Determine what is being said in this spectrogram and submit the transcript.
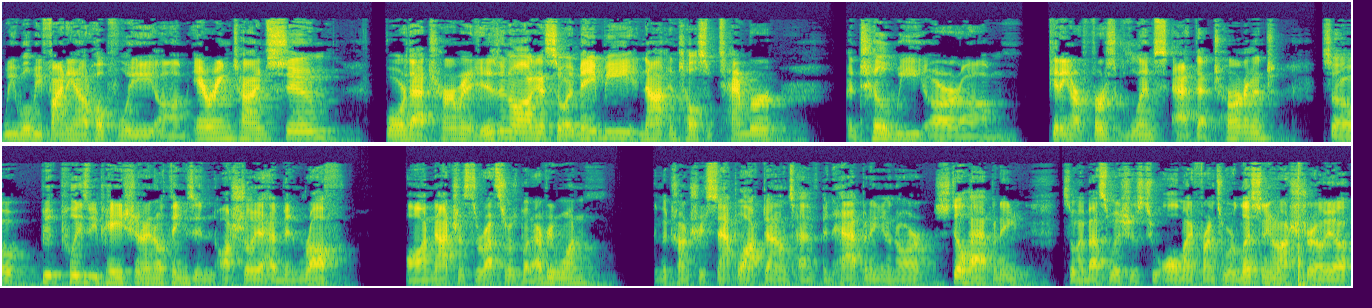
we will be finding out hopefully um, airing time soon for that tournament. It is in August, so it may be not until September until we are um, getting our first glimpse at that tournament. So b- please be patient. I know things in Australia have been rough on not just the wrestlers, but everyone in the country. Snap lockdowns have been happening and are still happening. So my best wishes to all my friends who are listening in Australia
